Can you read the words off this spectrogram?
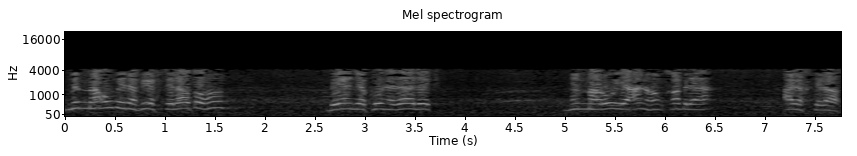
مما أمن في اختلاطهم بأن يكون ذلك مما روي عنهم قبل الاختلاط.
